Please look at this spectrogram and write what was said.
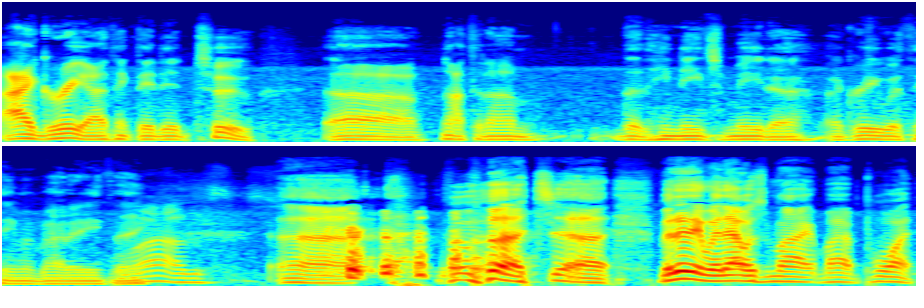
I agree. I think they did too. Uh, not that I'm that he needs me to agree with him about anything. Wow. Uh, but uh, but anyway, that was my, my point.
